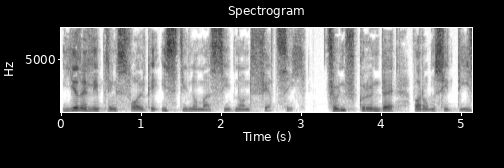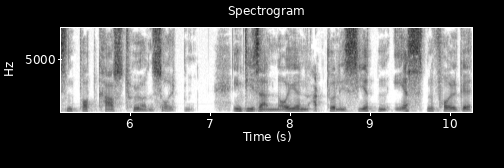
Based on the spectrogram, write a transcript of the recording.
Ihre Lieblingsfolge ist die Nummer 47. Fünf Gründe, warum Sie diesen Podcast hören sollten. In dieser neuen aktualisierten ersten Folge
